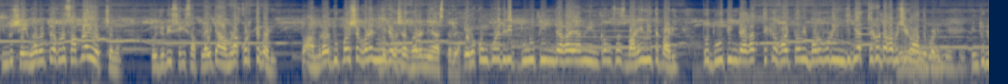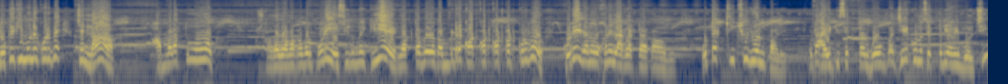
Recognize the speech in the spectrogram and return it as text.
কিন্তু সেইভাবে তো এখনও সাপ্লাই হচ্ছে না। তো যদি সেই সাপ্লাইটা আমরা করতে পারি তো আমরাও দু পয়সা ঘরে নিয়ে যাব। ঘরে নিয়ে আসতে পারে এরকম করে যদি দু তিন জায়গায় আমি ইনকাম সোর্স বানিয়ে নিতে পারি তো দু তিন জায়গার থেকে হয়তো আমি বড় বড় ইঞ্জিনিয়ার থেকেও টাকা বেশি কামাতে পারি। কিন্তু লোকে কি মনে করবে? যে না আমরা তো সাদা জামা কাপড় পরে এসি রুমে গিয়ে ল্যাপটপে কম্পিউটার কট কট কট কট করব, করে যেন ওখানে লাখ লাখ টাকা কামাবো। ওটা কিছু জন পারে। ওটা আইটি সেক্টর হোক বা যে কোনো সেক্টরই আমি বলছি,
